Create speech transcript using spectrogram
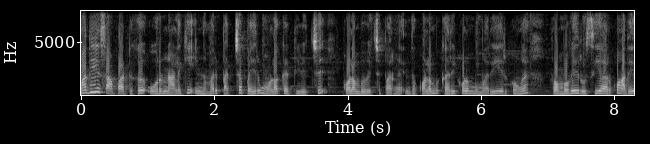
மதிய சாப்பாட்டுக்கு ஒரு நாளைக்கு இந்த மாதிரி பச்சை பயிறு முளை கட்டி வச்சு குழம்பு வச்சு பாருங்கள் இந்த குழம்பு கறி குழம்பு மாதிரியே இருக்குங்க. ரொம்பவே ருசியாக இருக்கும். அதே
